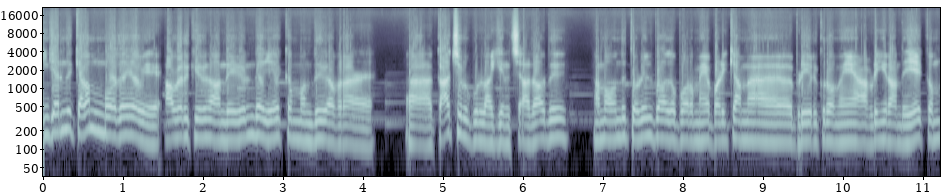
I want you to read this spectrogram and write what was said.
இங்கேருந்து கிளம்பும்போதே அவருக்கு அந்த இருந்த ஏக்கம் வந்து அவரை ஆஹ் காய்ச்சலுக்குள்ளாக்கிருச்சு. அதாவது நம்ம வந்து தொழில் பழக போகிறோமே படிக்காமல் இப்படி இருக்கிறோமே அப்படிங்கிற அந்த ஏக்கம்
